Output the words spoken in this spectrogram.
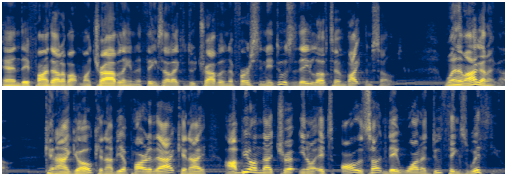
and they find out about my traveling and the things I like to do traveling. The first thing they do is they love to invite themselves. When am I gonna go? Can I go? Can I be a part of that? Can I? I'll be on that trip. You know, it's all of a sudden they want to do things with you,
